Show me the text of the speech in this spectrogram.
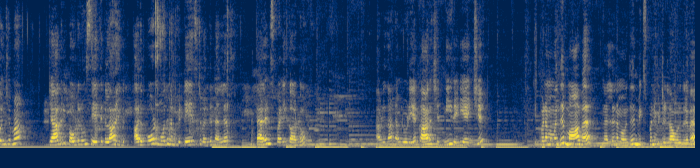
கொஞ்சமாக ஜாகரி பவுடரும் சேர்த்துக்கலாம். இது அது போடும்போது நமக்கு டேஸ்ட் வந்து நல்ல பேலன்ஸ் பண்ணி காட்டும். அவ்வளோதான் நம்மளுடைய கார சட்னி ரெடி ஆயிடுச்சு. இப்போ நம்ம வந்து மாவை நல்லா நம்ம வந்து மிக்ஸ் பண்ணி விட்டுடலாம் ஒரு தடவை.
